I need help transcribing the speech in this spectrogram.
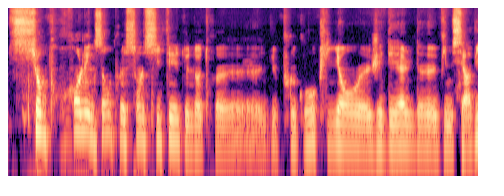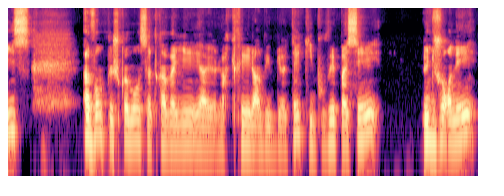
Si on prend l'exemple sans le citer de notre du plus gros client GDL de BIM Service, avant que je commence à travailler à leur créer leur bibliothèque, ils pouvaient passer une journée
